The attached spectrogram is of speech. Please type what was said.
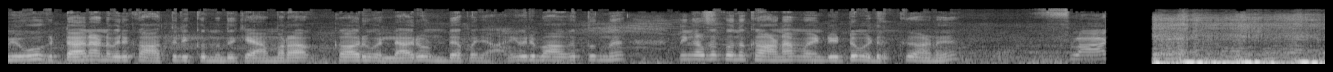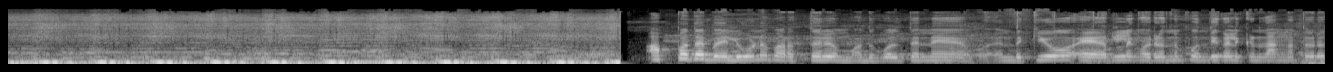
വ്യൂ കിട്ടാനാണ് ഇവർ കാത്തിരിക്കുന്നത്. ക്യാമറക്കാരും എല്ലാവരും ഉണ്ട്. അപ്പോൾ ഞാൻ ഈ ഒരു ഭാഗത്തുനിന്ന് നിങ്ങൾക്കൊക്കെ ഒന്ന് കാണാൻ വേണ്ടിയിട്ടും എടുക്കുകയാണ്. അപ്പത്തെ ബലൂണ് പറത്തലും അതുപോലെ തന്നെ എന്തൊക്കെയോ എയറിൽ ഓരോന്ന് പൊന്തി കളിക്കുന്നത് അങ്ങനത്തെ ഓരോ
